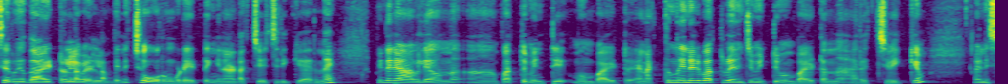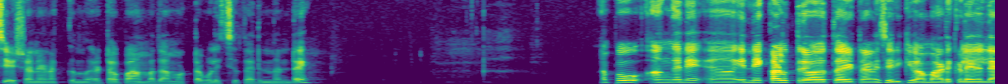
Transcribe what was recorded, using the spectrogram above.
ചെറുതായിട്ടുള്ള വെള്ളം പിന്നെ ചോറും കൂടെ ഇട്ട് ഇങ്ങനെ അടച്ച് വെച്ചിരിക്കുമായിരുന്നേ പിന്നെ രാവിലെ ഒന്ന് പത്ത് മിനിറ്റ് മുമ്പായിട്ട് ഇണക്കുന്നതിനൊരു പത്ത് പതിനഞ്ച് മിനിറ്റ് മുമ്പായിട്ടൊന്ന് അരച്ച് വയ്ക്കും അതിന് ശേഷമാണ് ഇണക്കുന്നത് കേട്ടോ. അപ്പോൾ അമ്മ മുട്ട പൊളിച്ച് തരുന്നുണ്ടേ. അപ്പോൾ അങ്ങനെ എന്നേക്കാൾ ഉത്തരവാദിത്തമായിട്ടാണ് ശരിക്കും അമ്മ അടുക്കളയിൽ എല്ലാ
